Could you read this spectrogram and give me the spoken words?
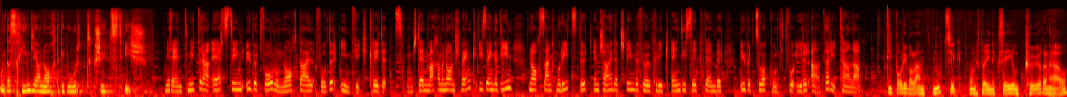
und dass das Kind auch nach der Geburt geschützt ist. Wir haben mit einer Ärztin über die Vor- und Nachteile der Impfung geredet. Und dann machen wir noch einen Schwenk ins Engadin nach St. Moritz. Dort entscheidet die Stimmbevölkerung Ende September über die Zukunft ihrer alten Reithalle. Die polyvalente Nutzung, die ich hier sehe und höre auch,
